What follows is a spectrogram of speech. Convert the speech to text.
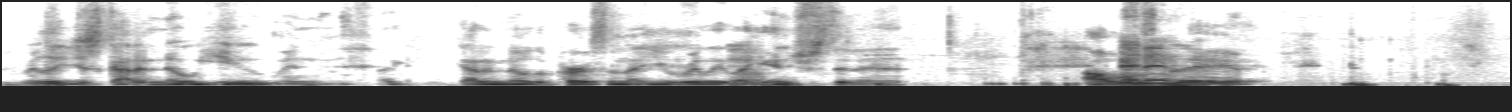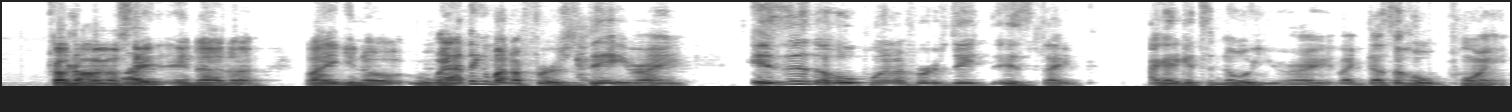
you really just got to know you and like got to know the person that you're really like Yeah. interested in. I will then- say, Oh no, I was gonna Like- say, and uh, like you know, when I think about a first date, right? Isn't it the whole point of first date is like I gotta get to know you, right? Like that's the whole point.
